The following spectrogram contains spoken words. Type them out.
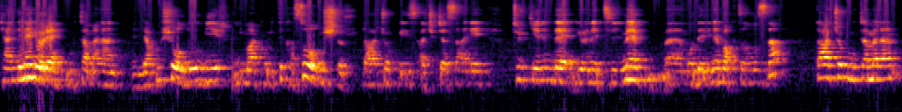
kendine göre muhtemelen yapmış olduğu bir imar politikası olmuştur. Daha çok biz açıkçası hani Türkiye'nin de yönetilme e, modeline baktığımızda daha çok muhtemelen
